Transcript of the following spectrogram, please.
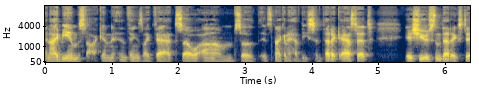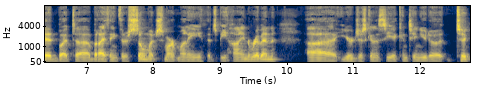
and IBM stock and, and things like that. So, um, so it's not going to have the synthetic asset issues Synthetix did, but, uh, but I think there's so much smart money that's behind Ribbon. Uh, you're just going to see it continue to, to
